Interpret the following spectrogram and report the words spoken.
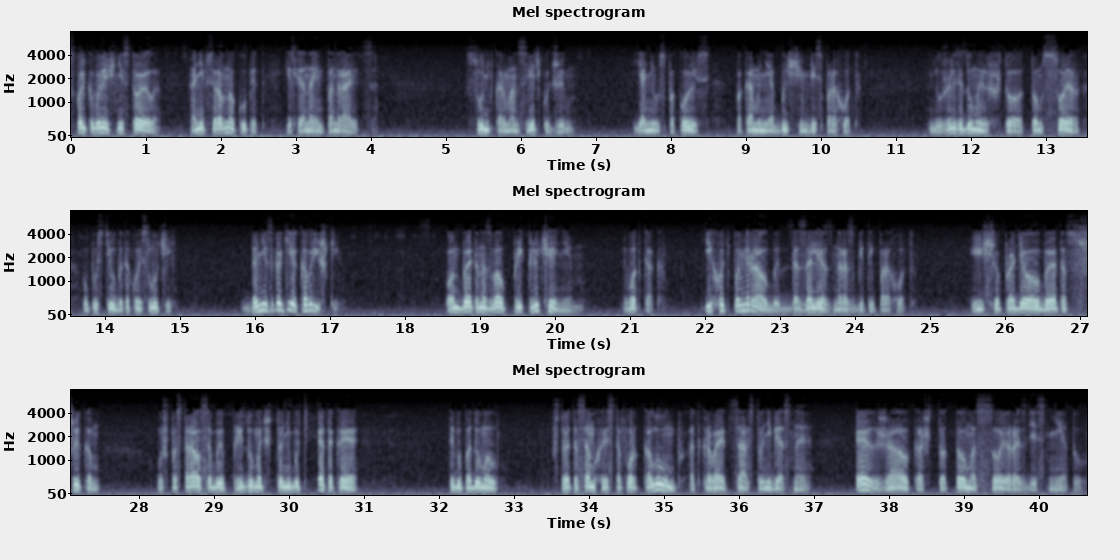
сколько бы вещь ни стоила. Они все равно купят, если она им понравится. Сунь в карман свечку, Джим. Я не успокоюсь, пока мы не обыщем весь пароход. Неужели ты думаешь, что Том Сойер упустил бы такой случай? Да ни за какие ковришки. Он бы это назвал приключением. Вот как. И хоть помирал бы, да залез на разбитый пароход. И еще проделал бы это с шиком. Уж постарался бы придумать что-нибудь этакое. Ты бы подумал, что это сам Христофор Колумб открывает Царство Небесное. Эх, жалко, что Тома Сойера здесь нету».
